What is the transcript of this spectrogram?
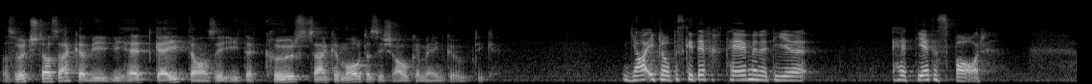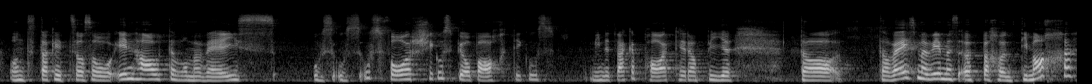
Was würdest du da sagen? Wie, wie hart geht das, in den Kurs sagen, mal, das ist allgemeingültig? Ja, ich glaube, es gibt einfach Themen, die hat jedes Paar. Und da gibt es auch so Inhalte, wo man weiß aus, aus, aus Forschung, aus Beobachtung, aus meinetwegen Paartherapie, da, da weiß man, wie man es etwa könnte machen könnte,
